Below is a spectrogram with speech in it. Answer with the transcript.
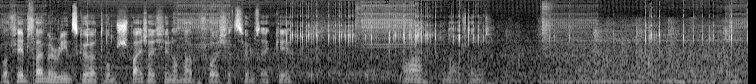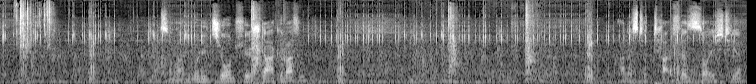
Habe auf jeden Fall Marines gehört, darum speichere ich hier nochmal, bevor ich jetzt hier ums Eck gehe. Oh, hör auf damit. Jetzt nochmal Munition für starke Waffen. Alles total verseucht hier.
